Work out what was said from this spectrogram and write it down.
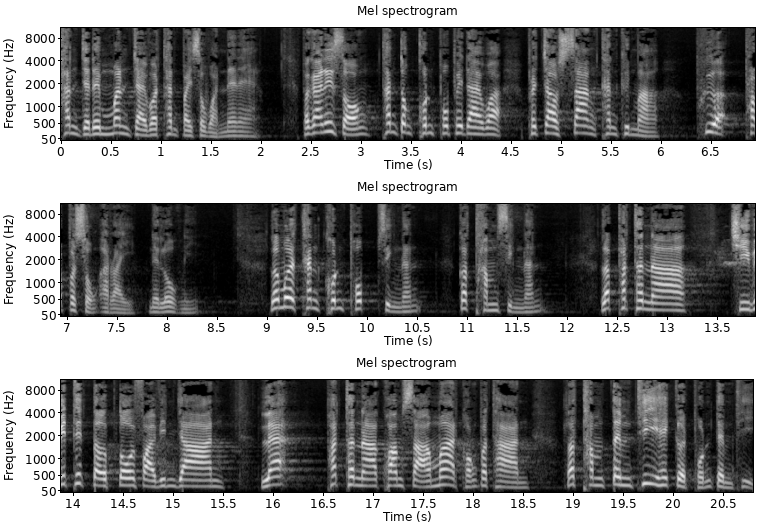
ท่านจะได้มั่นใจว่าท่านไปสวรรค์แน่ๆประการที่สองท่านต้องค้นพบให้ได้ว่าพระเจ้าสร้างท่านขึ้นมา เพื่อพระประสงค์อะไรในโลกนี้ แล้วเมื่อท่านค้นพบสิ่งนั้นก็ทำสิ่งนั้น และพัฒนาชีวิตที่เติบโตฝ่ายวิญญาณ และพัฒนาความสามารถของประธาน และทำเต็มที่ให้เกิดผลเต็มที่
